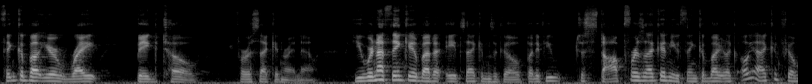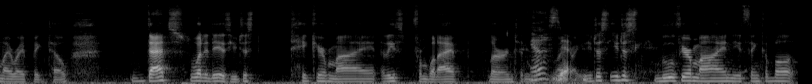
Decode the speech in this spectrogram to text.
think about your right big toe for a second right now. You were not thinking about it eight seconds ago, but if you just stop for a second, you think about it, you're like, oh yeah, I can feel my right big toe. That's what it is. You just take your mind, at least from what I've learned. And yes. yeah. You just you just move your mind. You think about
